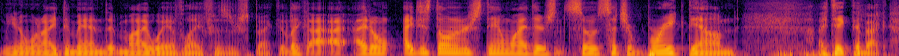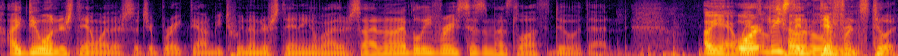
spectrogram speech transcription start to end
you know, when I demand that my way of life is respected. Like I I don't, I just don't understand why there's so such a breakdown. I take that back. I do understand why there's such a breakdown between understanding of either side, and I believe racism has a lot to do with that, Oh yeah, or at least totally- indifference to it.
